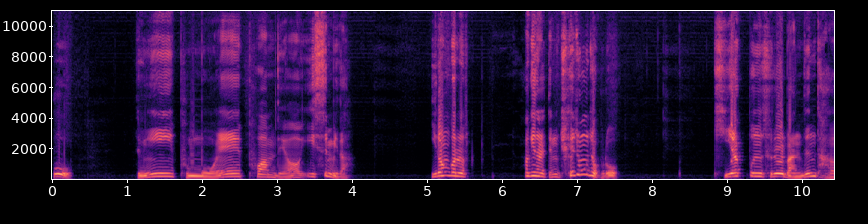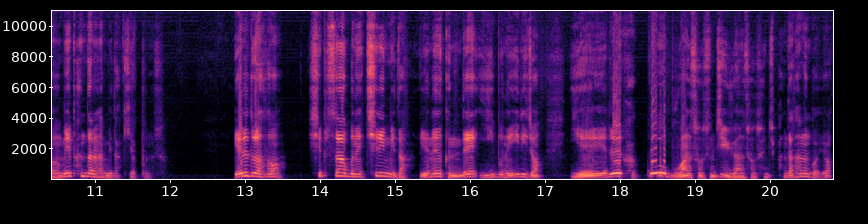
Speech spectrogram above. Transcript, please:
9 등이 분모에 포함되어 있습니다. 이런 거를 확인할 때는 최종적으로 기약 분수를 만든 다음에 판단을 합니다. 기약 분수. 예를 들어서 14분의 7입니다. 얘는 근데 2분의 1이죠. 얘를 갖고 무한소수인지 유한소수인지 판단하는 거예요.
